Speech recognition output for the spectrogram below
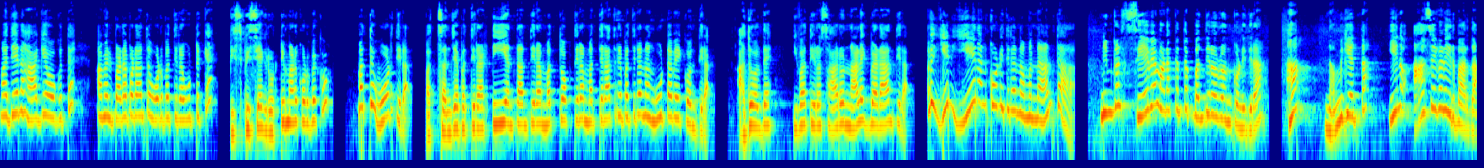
ಮಧ್ಯಾಹ್ನ ಹಾಗೆ ಹೋಗುತ್ತೆ. ಆಮೇಲೆ ಬಡ ಬಡ ಅಂತ ಓಡ್ಬತ್ತಿರೋ ಊಟಕ್ಕೆ? ಬಿಸಿ ಬಿಸಿಯಾಗಿ ರೊಟ್ಟಿ ಮಾಡ್ಕೊಡ್ಬೇಕು. ಮತ್ತೆ ಓಡ್ತೀರಾ? ಮತ್ ಸಂಜೆ ಬರ್ತೀರಾ, ಟೀ ಅಂತ ಅಂತೀರಾ, ಮತ್ತೆ ಹೋಗ್ತೀರಾ, ಮತ್ತೆ ರಾತ್ರಿ ಬರ್ತೀರಾ, ನಂಗೆ ಊಟ ಬೇಕು ಅಂತೀರಾ? ಅದು ಅಲ್ಲದೆ ಇವತ್ತಿರೋ ಸಾರು ನಾಳೆಗ್ ಬೇಡ ಅಂತೀರಾ? ಅಲ್ಲ, ಏನ್ ಏನ್ ಅನ್ಕೊಂಡಿದೀರ ನಮ್ಮನ್ನ ಅಂತ? ನಿಮ್ಗೆ ಸೇವೆ ಮಾಡಕ್ಕಂತ ಬಂದಿರೋರು ಅನ್ಕೊಂಡಿದೀರಾ ಹ? ನಮಗೆ ಅಂತ ಏನು ಆಸೆಗಳು ಇರಬಾರ್ದಾ?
